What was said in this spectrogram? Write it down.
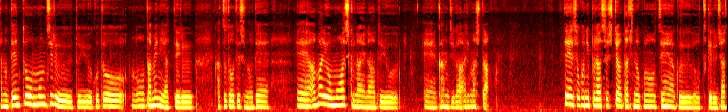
あの伝統を重んじるということのためにやっている活動ですので、えーあまり思わしくないなという、えー感じがありましたでそこにプラスして私のこの善悪をつけるジャッ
